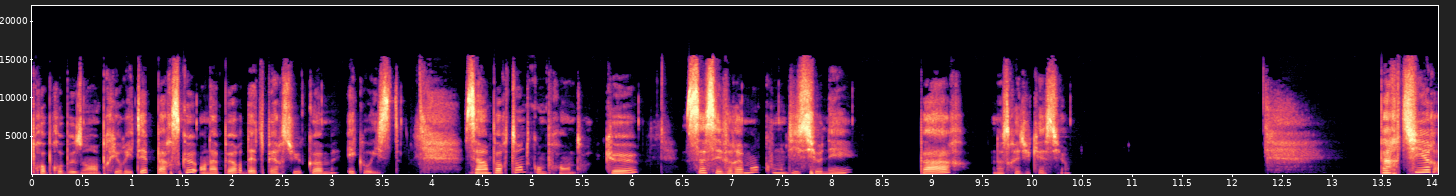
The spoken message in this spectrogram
propres besoins en priorité parce qu'on a peur d'être perçu comme égoïste. C'est important de comprendre que ça c'est vraiment conditionné par notre éducation. Partir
